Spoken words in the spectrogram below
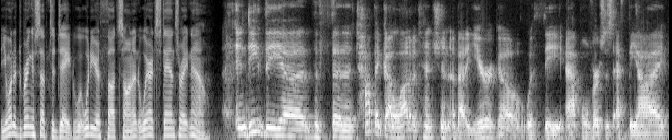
You wanted to bring us up to date. What are your thoughts on it, where it stands right now? Indeed, the, uh, the, the topic got a lot of attention about a year ago with the Apple versus FBI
